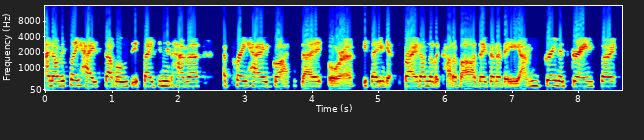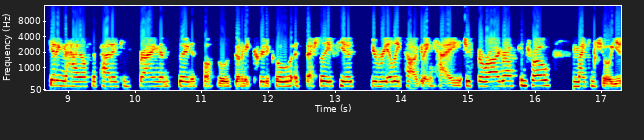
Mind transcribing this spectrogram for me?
And obviously, hay stubbles, if they didn't have a, a pre-hay glyphosate or a, if they didn't get sprayed under the cutter bar, they're going to be um, green as green. So getting the hay off the paddock and spraying them as soon as possible is going to be critical, especially if you're you're really targeting hay just for ryegrass control, making sure you,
